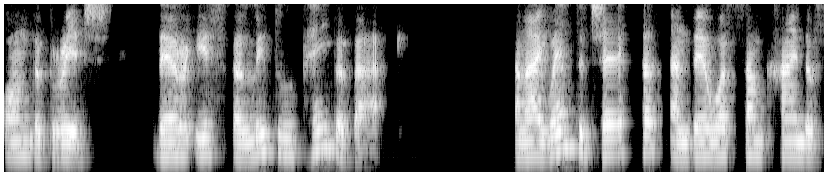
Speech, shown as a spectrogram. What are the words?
on the bridge there is a little paper bag and i went to check that and there was some kind of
